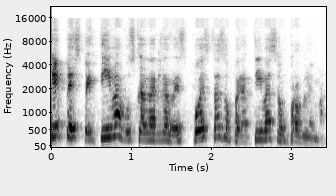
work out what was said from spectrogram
¿Qué perspectiva busca darle respuestas operativas a un problema?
